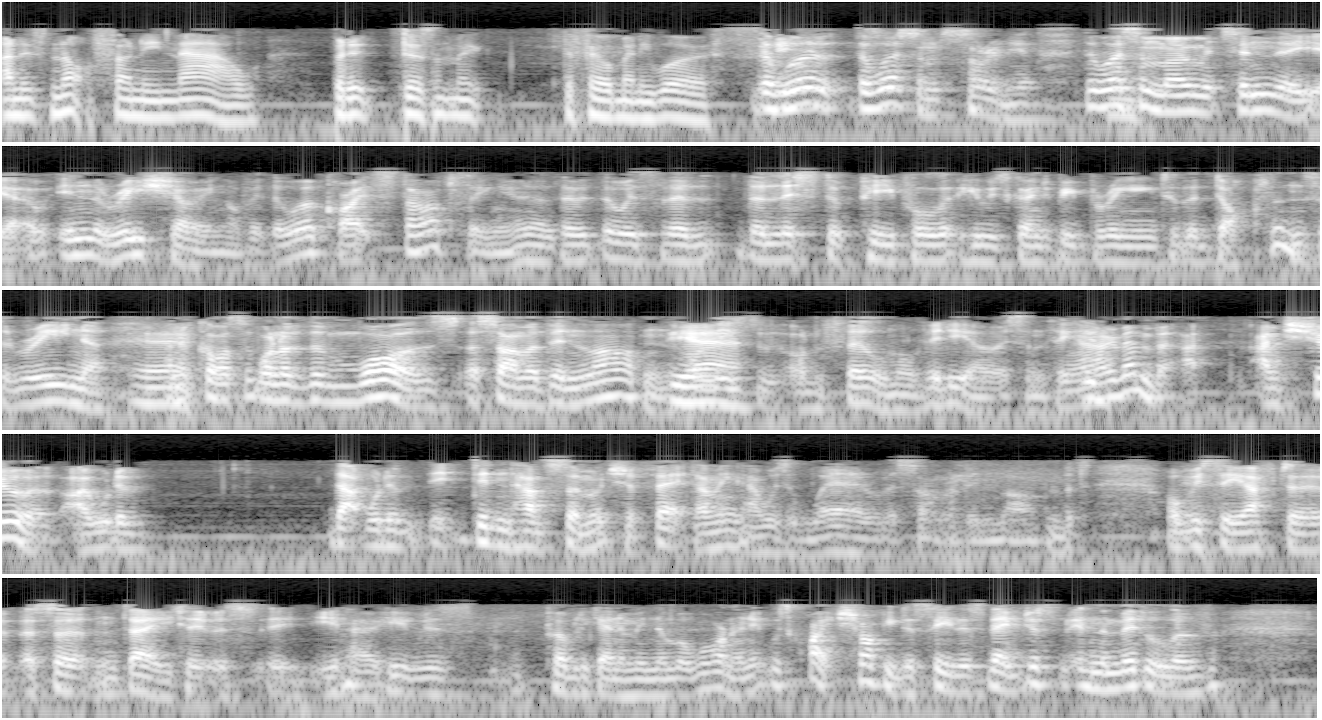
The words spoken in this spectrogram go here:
and it's not funny now, but it doesn't make the film any worse. There were there were some sorry Neil there were some moments in the uh, in the reshowing of it that were quite startling. You know there, there was the the list of people that he was going to be bringing to the Docklands Arena, Yeah. and of course one of them was Osama bin Laden Yeah. on, his, on film or video or something. And I remember I, I'm sure I would have that would have it didn't have so much effect. I think I was aware of Osama bin Laden, but obviously after a certain date, it was it, you know he was public enemy number one, and it was quite shocking to see this name just in the middle of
